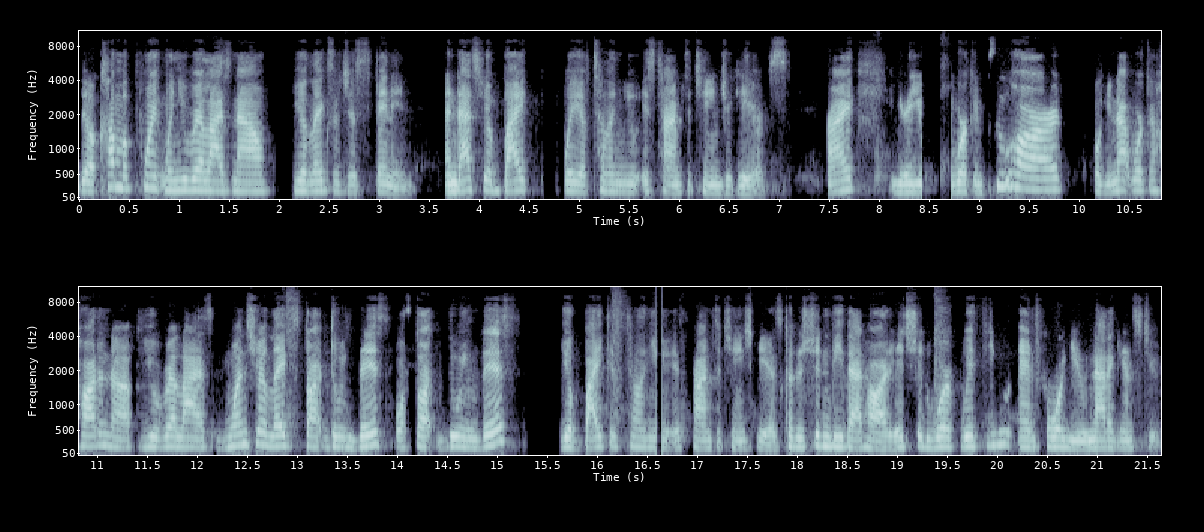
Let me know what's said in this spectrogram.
there'll come a point when you realize now your legs are just spinning, and that's your bike way of telling you it's time to change your gears, right? Either you're working too hard or you're not working hard enough. You realize once your legs start doing this or start doing this, your bike is telling you it's time to change gears because it shouldn't be that hard. It should work with you and for you, not against you.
